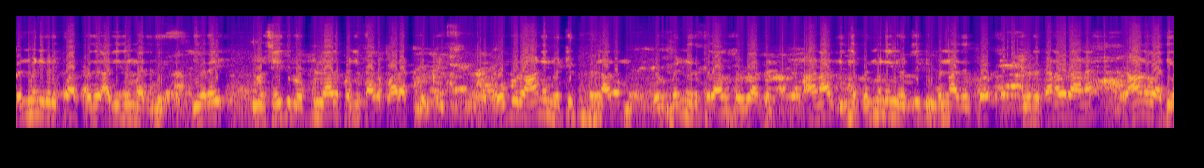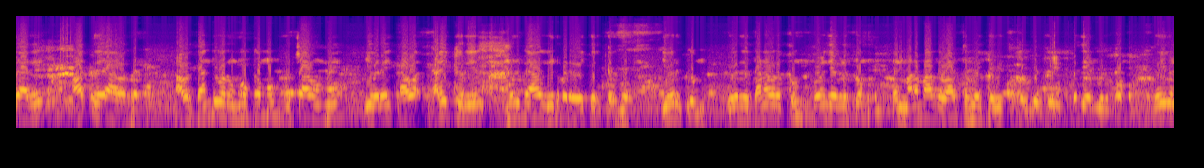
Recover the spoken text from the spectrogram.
பெண்மணிகளை பார்ப்பது அரிதும் அரிது. இவரை இவர் செய்துள்ள ஒப்பில்லாத பணிக்காக பாராட்டுகிறேன். ஒவ்வொரு ஆணின் வெற்றிக்கு பின்னாலும் ஒரு பெண் இருப்பதாக சொல்வார்கள். ஆனால் இந்த பெண்மணியின் வெற்றிக்கு பின்னால் இருப்போர் இவரது கணவரான ராணுவ அதிகாரி ஆத்திரேயா அவர்கள். அவர் தந்து வரும் ஊக்கமும் உற்சாகமுமே இவரை கவ- கலைத்துறையில் முழுமையாக ஈடுபட வைத்திருக்கிறது. இவருக்கும் இவரது கணவருக்கும் குழந்தைகளுக்கும் என் மனமார்ந்த வாழ்த்துக்களை தெரிவித்துக் கொள்கின்றேன். என் விருப்பம் விரைவில்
